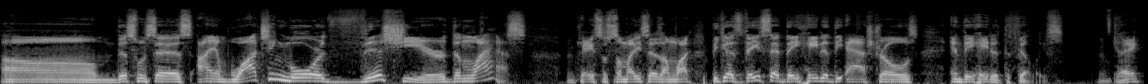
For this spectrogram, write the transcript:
Um, this one says, I am watching more this year than last. Okay, so somebody says I'm watching because they said they hated the Astros and they hated the Phillies. Okay,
